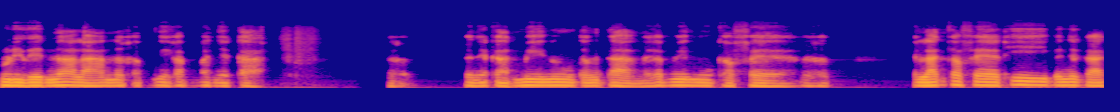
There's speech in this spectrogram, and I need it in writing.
บริเวณหน้าร้านนะครับนี่ครับบรรยากาศ บรรยากาศเมนูต่างๆนะครับ เมนูกาแฟนะครับ เป็นร้านกาแฟที่บรรยากาศ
